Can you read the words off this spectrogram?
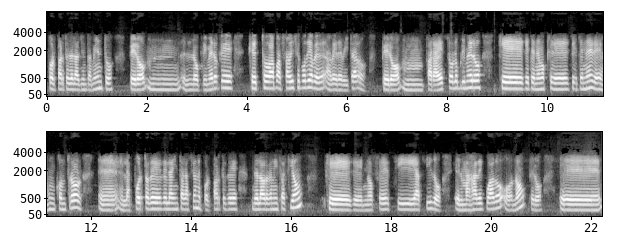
por parte del ayuntamiento, pero mm, lo primero que, esto ha pasado y se podía haber, haber evitado. Pero mm, para esto lo primero que, tenemos que, tener es un control eh, en las puertas de, las instalaciones por parte de, la organización, que, no sé si ha sido el más adecuado o no, pero eh,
